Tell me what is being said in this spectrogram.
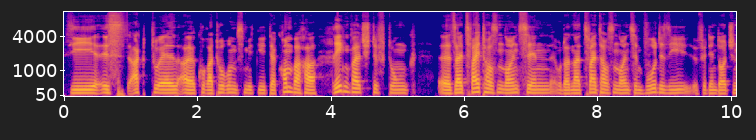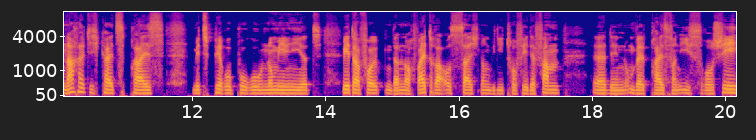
Sie ist aktuell äh, Kuratoriumsmitglied der Kombacher Regenwaldstiftung. Äh, seit 2019 oder na, 2019 wurde sie für den Deutschen Nachhaltigkeitspreis mit Peroporo nominiert. Später folgten dann noch weitere Auszeichnungen wie die Trophäe der Femme äh, den Umweltpreis von Yves Rocher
